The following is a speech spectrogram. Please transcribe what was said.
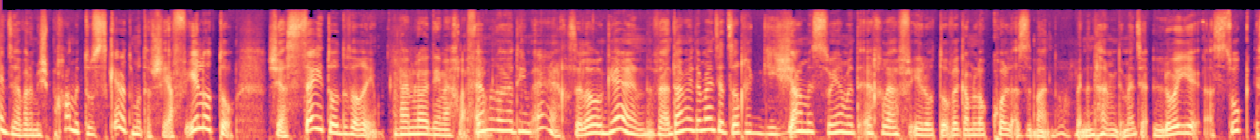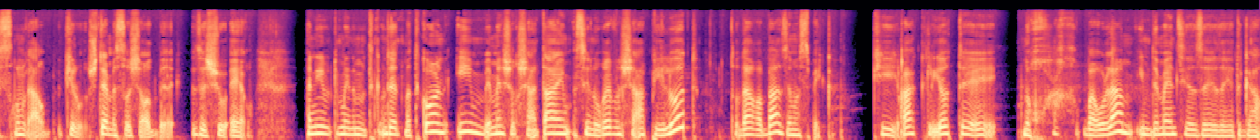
את זה, אבל המשפחה מתוסכלת, אומרת, שיפעיל אותו, שיעשה איתו דברים. והם לא יודעים איך להפעיל. הם לא יודעים איך, זה לא הוגן. ואדם עם דמנציה צריך גישה מסוימת איך להפעיל אותו, וגם לא כל הזמן. בן אדם עם דמנציה לא יהיה עסוק 24, כאילו 12 שעות באיזשהו ער. אני תמיד נותנת מתכון, אם במשך שעתיים עשינו רבע שעה פעילות, תודה רבה, זה מספיק. כי רק להיות אה, נוכח בעולם עם דמנציה זה, זה אתגר.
